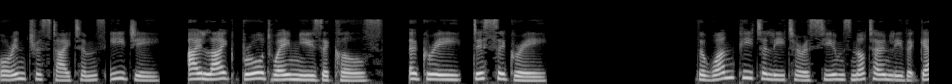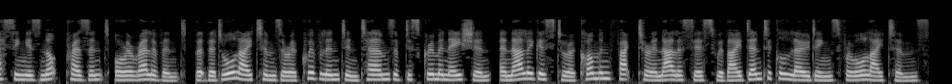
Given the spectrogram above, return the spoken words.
or interest items e.g., I like Broadway musicals. Agree, disagree. The 1 petaliter assumes not only that guessing is not present or irrelevant, but that all items are equivalent in terms of discrimination, analogous to a common factor analysis with identical loadings for all items.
